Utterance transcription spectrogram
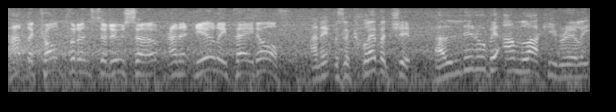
had the confidence to do so, and it nearly paid off. And it was a clever chip. A little bit unlucky, really.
